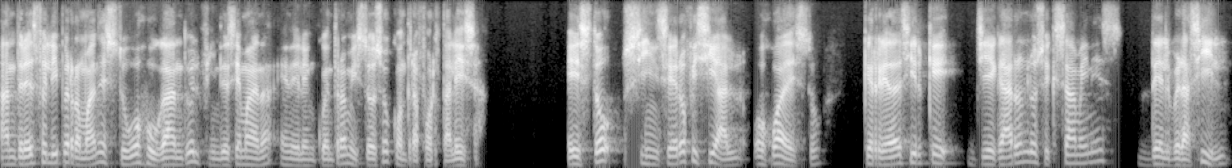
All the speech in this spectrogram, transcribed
Andrés Felipe Román estuvo jugando el fin de semana en el encuentro amistoso contra Fortaleza. Esto, sin ser oficial, ojo a esto, querría decir que llegaron los exámenes del Brasil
